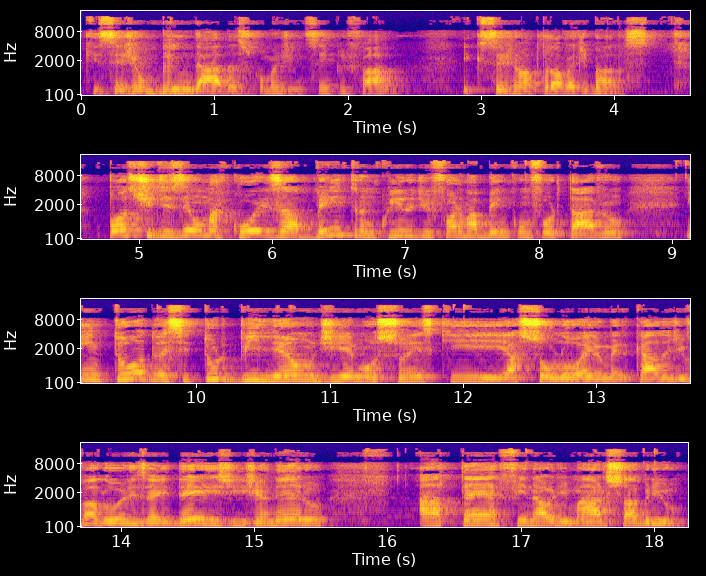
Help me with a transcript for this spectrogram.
que sejam blindadas, como a gente sempre fala, e que sejam a prova de balas. Posso te dizer uma coisa bem tranquila, de forma bem confortável, em todo esse turbilhão de emoções que assolou aí o mercado de valores aí desde janeiro até final de março, abril.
